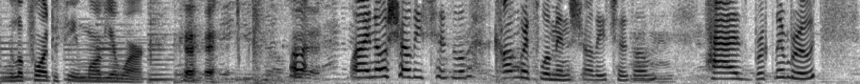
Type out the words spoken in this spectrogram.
we look forward to seeing more of your work. Well, I know Shirley Chisholm, Congresswoman Shirley Chisholm, mm-hmm. has Brooklyn roots,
